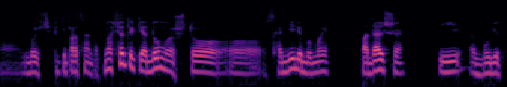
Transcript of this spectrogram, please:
а, больше 5%. Но все-таки я думаю, что сходили бы мы подальше и будет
